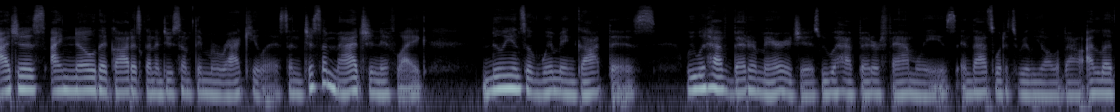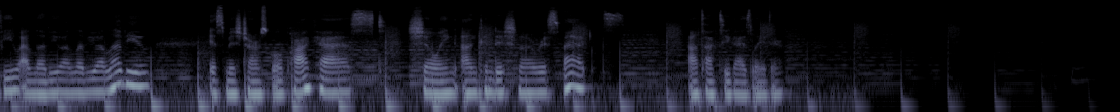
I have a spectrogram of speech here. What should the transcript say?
I just, I know that God is going to do something miraculous. And just imagine if like millions of women got this. We would have better marriages. We would have better families. And that's what it's really all about. I love you. I love you. I love you. I love you. It's Miss Charm School Podcast, showing unconditional respect. I'll talk to you guys later.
